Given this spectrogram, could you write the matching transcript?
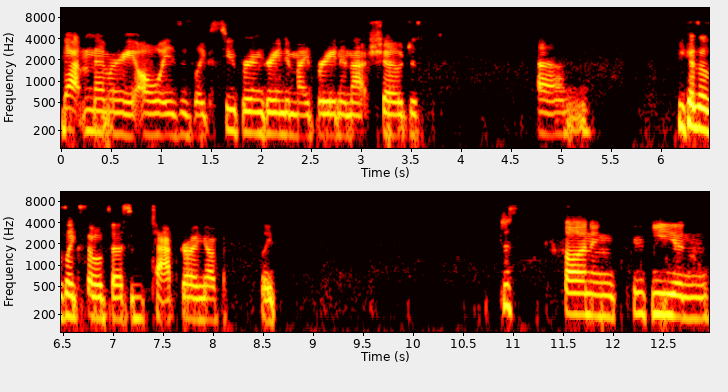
that memory always is like super ingrained in my brain and that show just um because i was like so obsessed with tap growing up like just fun and kooky and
